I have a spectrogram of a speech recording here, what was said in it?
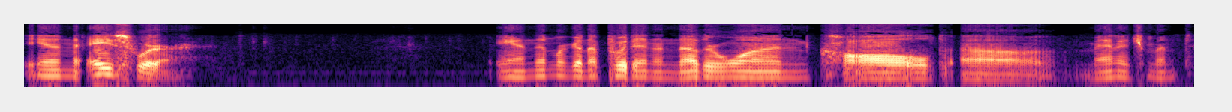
in ACEware. And then we're going to put in another one called uh, management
